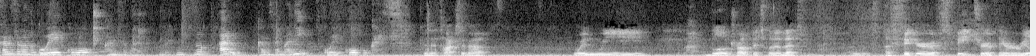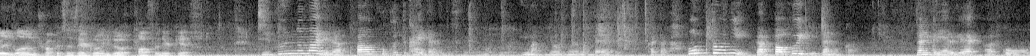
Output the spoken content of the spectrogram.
神様のご栄光を神様のある神様にご栄光をお返しす Because it talks about when we blow trumpets, whether that's a figure of speech or if they were really blowing trumpets as they're going to go offer their gift. る自分の前でラッパを吹くって書いてあるんですけども今読みいただいた方本当にラッパを吹いていたのか何かやるやあこ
